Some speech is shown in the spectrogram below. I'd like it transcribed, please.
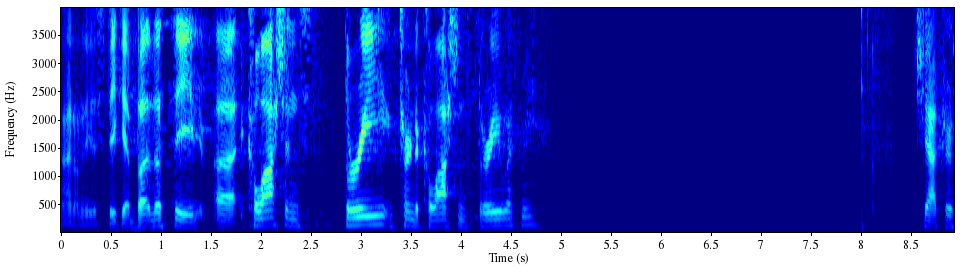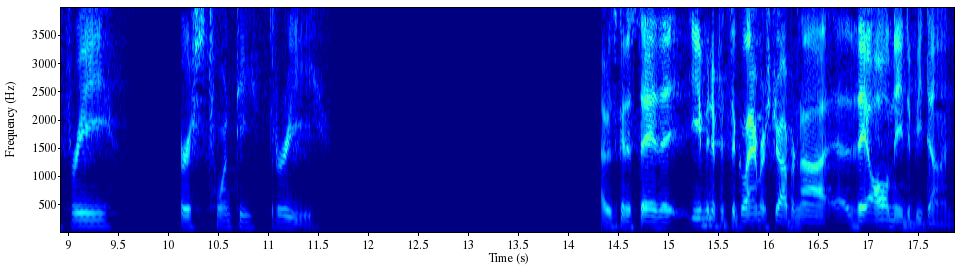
I don't need to speak it, but let's see. Uh, Colossians 3, turn to Colossians 3 with me. Chapter 3, verse 23. I was going to say that even if it's a glamorous job or not, they all need to be done.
